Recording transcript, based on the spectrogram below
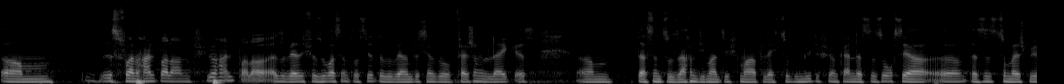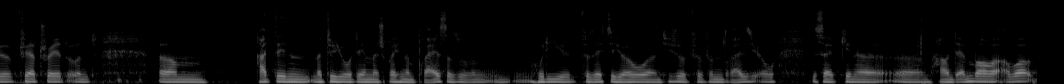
Ähm, es ist von Handballern für Handballer, also wer sich für sowas interessiert, also wer ein bisschen so Fashion-like ist, ähm, das sind so Sachen, die man sich mal vielleicht zu Gemüte führen kann. Das ist auch sehr, äh, das ist zum Beispiel Fairtrade und ähm, hat den natürlich auch dementsprechenden Preis. Also ein Hoodie für 60 Euro, ein T-Shirt für 35 Euro ist halt keine äh, HM-Ware. Aber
